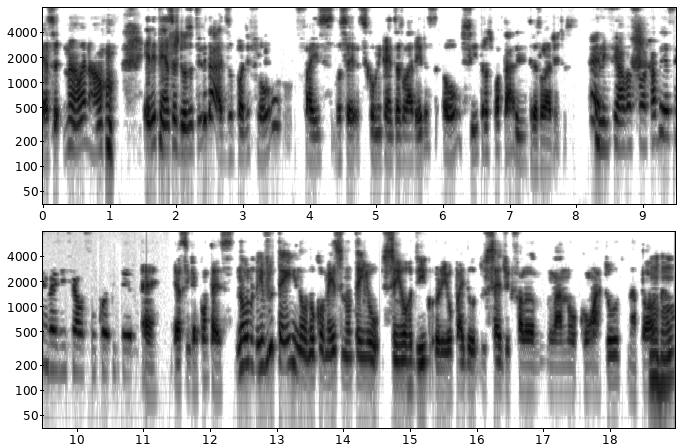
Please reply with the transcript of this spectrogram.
Essa, não, é não. Ele tem essas duas utilidades. O Podflow faz você se comunicar entre as lareiras ou se transportar entre as lareiras. É, ele enfiava a sua cabeça em vez de enfiar o seu corpo inteiro. É assim que acontece. No livro tem, no, no começo não tem o Senhor Diggory, o pai do, do Cedric falando lá no, com o Arthur, na toca. Uhum.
